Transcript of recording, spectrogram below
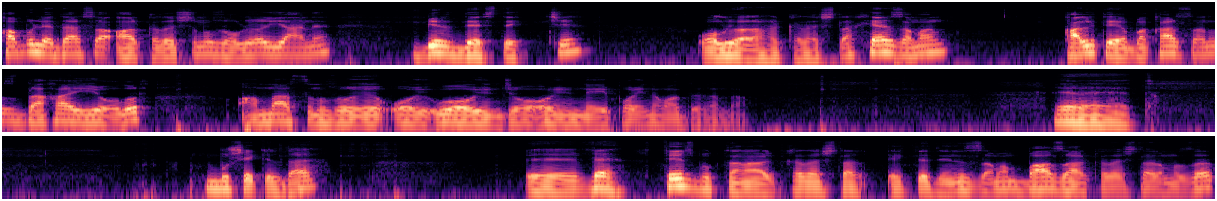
kabul ederse arkadaşınız oluyor. Yani bir destekçi oluyor arkadaşlar. Her zaman kaliteye bakarsanız daha iyi olur. Anlarsınız o, o, o oyuncu oynayıp oynamadığını. Evet. Bu şekilde. Ee, ve Facebook'tan arkadaşlar eklediğiniz zaman bazı arkadaşlarımızda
